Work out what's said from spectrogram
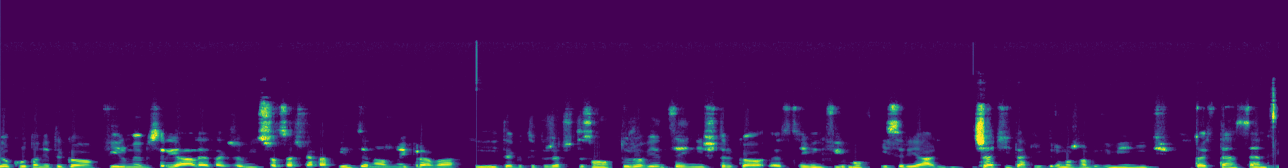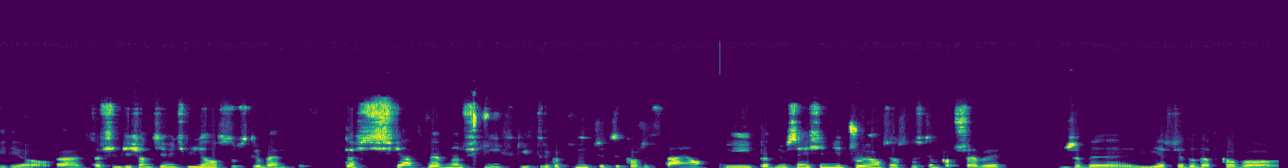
Roku to nie tylko filmy, seriale, także Mistrzostwa Świata w piłce nożnej, prawa i, i tego typu rzeczy. To są dużo więcej niż tylko e, streaming filmów i seriali. Trzeci taki, który można by wymienić, to jest Tencent Video, 89 milionów subskrybentów to świat wewnątrzchiński, z którego Chińczycy korzystają i w pewnym sensie nie czują w związku z tym potrzeby, żeby jeszcze dodatkowo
